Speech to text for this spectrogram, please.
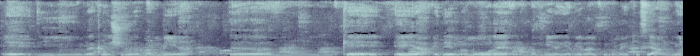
e di una crescita di una bambina um, che era ed è un amore, una bambina che aveva in quel momento sei anni,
